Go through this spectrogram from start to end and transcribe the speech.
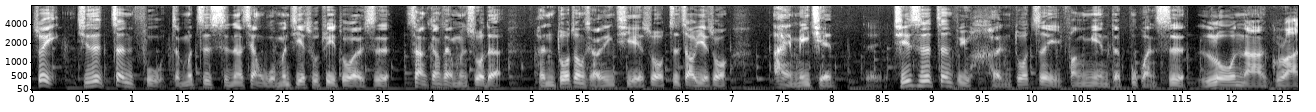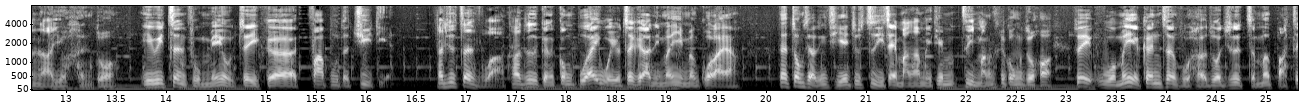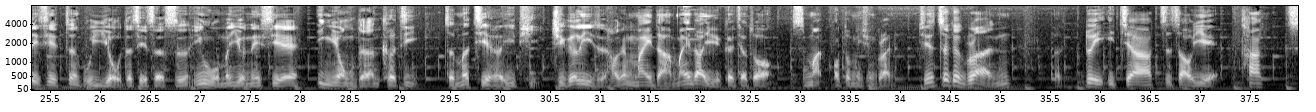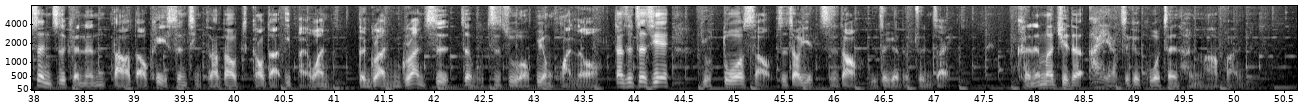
所以，其实政府怎么支持呢？像我们接触最多的是，像刚才我们说的，很多中小型企业说制造业说，哎，没钱，对，其实政府有很多这一方面的，不管是 loan 啊、grant 啊，有很多，因为政府没有这个发布的据点，他就是政府啊，他就是跟公布，哎，我有这个、啊，你们你们过来啊。但中小型企业就是自己在忙啊，每天自己忙在工作、所以我们也跟政府合作，就是怎么把这些政府有的这些设施，因为我们有那些应用的科技，怎么结合一体。举个例子，好像 m y d a m y d a 有一个叫做 Smart Automation Grant，其实这个 grant 呃对一家制造业，它甚至可能达到可以申请达到高达一百万的 grant，grant 是政府资助哦，不用还的哦。但是这些有多少制造业知道有这个的存在？可能嘛觉得，哎呀，这个过程很麻烦，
